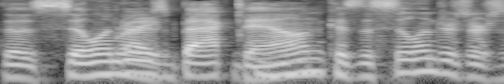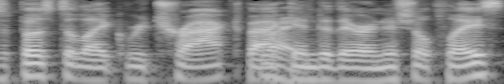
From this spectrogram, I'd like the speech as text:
those cylinders Right. back down because the cylinders are supposed to like retract back Right. into their initial place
